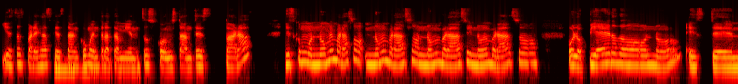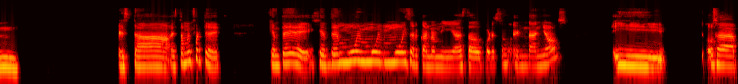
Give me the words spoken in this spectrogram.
y estas parejas que están como en tratamientos constantes para, y es como, no me embarazo, no me embarazo, no me embarazo y no me embarazo, o lo pierdo, ¿no? Este, está, está muy fuerte. Gente, gente muy, muy, muy cercana a mí ha estado por eso en años. Y, o sea,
